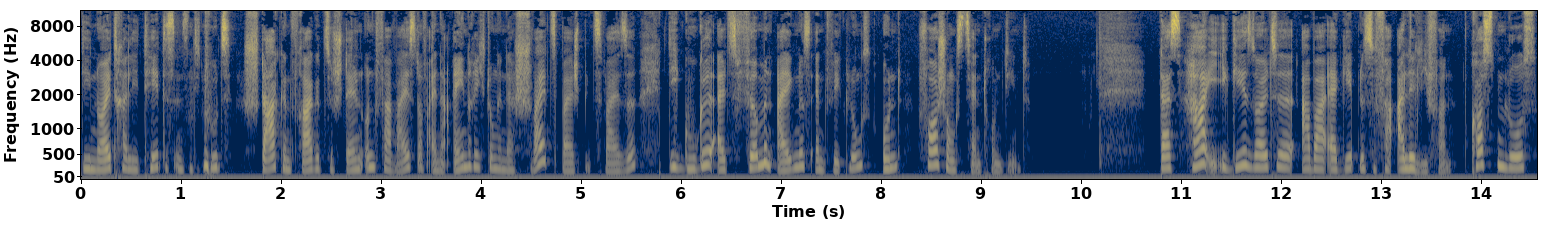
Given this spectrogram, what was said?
die Neutralität des Instituts stark in Frage zu stellen und verweist auf eine Einrichtung in der Schweiz beispielsweise, die Google als firmeneigenes Entwicklungs- und Forschungszentrum dient. Das HIIG sollte aber Ergebnisse für alle liefern, kostenlos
